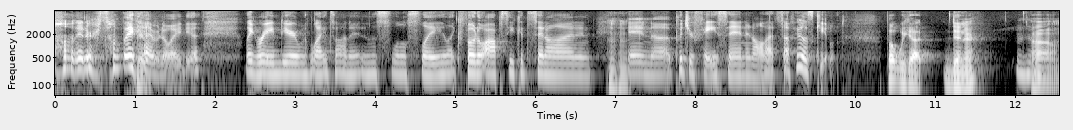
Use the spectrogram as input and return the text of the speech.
on it or something. Yeah. I have no idea. Like reindeer with lights on it and this little sleigh, like photo ops you could sit on and Mm-hmm. and uh, put your face in and all that stuff. It was cute. But we got dinner Mm-hmm.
